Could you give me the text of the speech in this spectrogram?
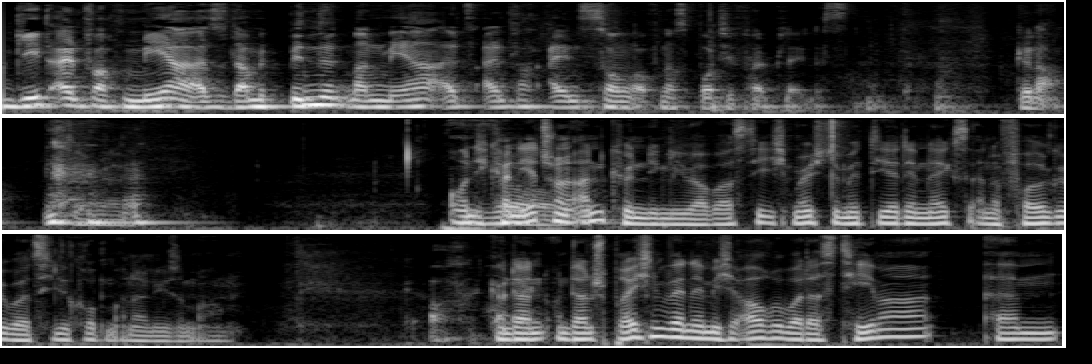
geht einfach mehr, also damit bindet man mehr als einfach einen Song auf einer Spotify-Playlist. Genau. Und ich kann so. jetzt schon ankündigen, lieber Basti, ich möchte mit dir demnächst eine Folge über Zielgruppenanalyse machen. Ach, und, dann, und dann sprechen wir nämlich auch über das Thema, ähm,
